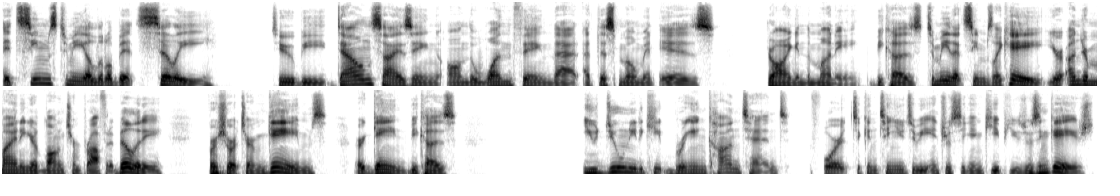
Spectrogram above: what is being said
it seems to me a little bit silly to be downsizing on the one thing that at this moment is drawing in the money because to me that seems like hey you're undermining your long-term profitability for short-term games or gain because you do need to keep bringing content for it to continue to be interesting and keep users engaged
